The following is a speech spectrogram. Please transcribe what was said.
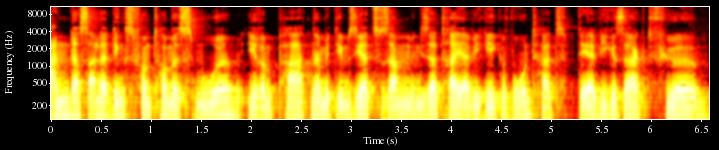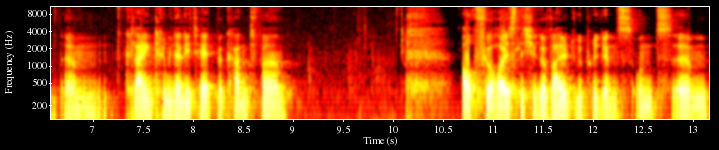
Anders allerdings von Thomas Moore, ihrem Partner, mit dem sie ja zusammen in dieser Dreier-WG gewohnt hat, der wie gesagt für ähm, Kleinkriminalität bekannt war. Auch für häusliche Gewalt übrigens. Und ähm,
